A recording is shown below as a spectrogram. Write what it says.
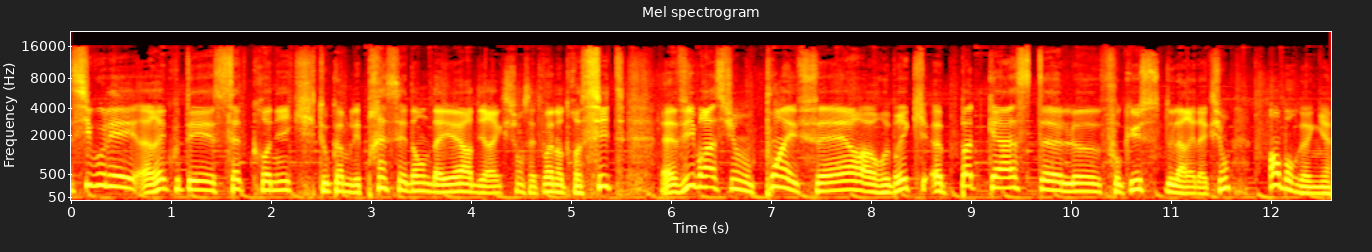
Si vous voulez réécouter cette chronique, tout comme les précédentes d'ailleurs, direction cette fois notre site vibration.fr, rubrique podcast, le focus la rédaction en Bourgogne.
